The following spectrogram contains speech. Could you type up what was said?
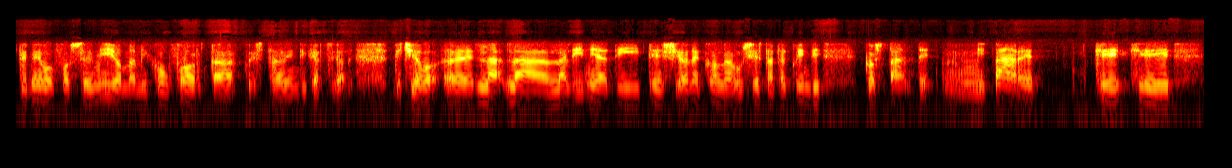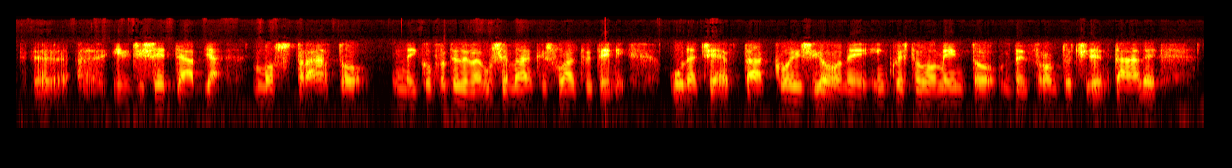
Temevo fosse mio, ma mi conforta questa indicazione. Dicevo, eh, la, la, la linea di tensione con la Russia è stata quindi costante. Mi pare che, che eh, il G7 abbia mostrato nei confronti della Russia ma anche su altri temi una certa coesione in questo momento del fronte occidentale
